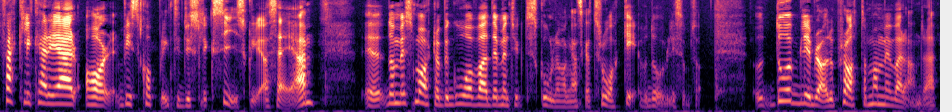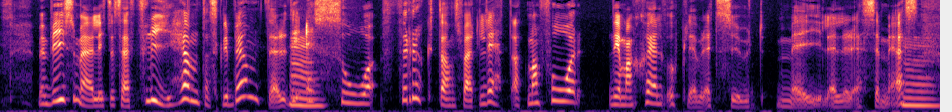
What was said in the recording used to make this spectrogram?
Facklig karriär har viss koppling till dyslexi skulle jag säga. Eh, De är smarta och begåvade men tyckte skolan var ganska tråkig. Och då, liksom så. Och då blir det bra, då pratar man med varandra. Men vi som är lite så här flyhänta skribenter, det Mm. är så fruktansvärt lätt att man får det man själv upplever ett surt mail eller sms Mm.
